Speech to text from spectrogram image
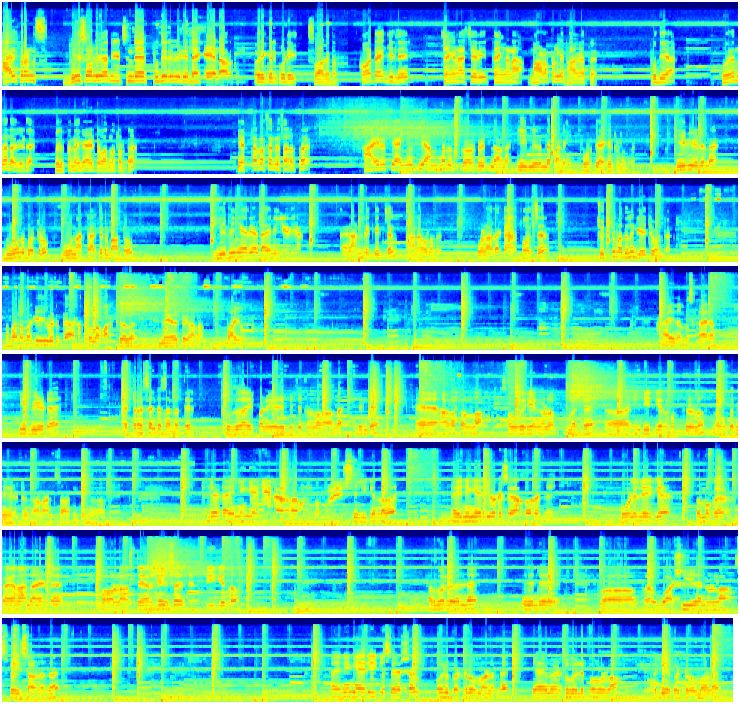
Hi friends V സോളിയർ നീഡ്സിന്റെ പുതിയൊരു വീഡിയോയിലേക്ക് എല്ലാവർക്കും ഒരിക്കൽ കൂടി സ്വാഗതം. കോട്ടയം ജില്ലയിൽ ചങ്ങനാശ്ശേരി തെങ്ങണ മാടപ്പള്ളി ഭാഗത്ത് പുതിയ ഒരു നില വീട് വിൽപ്പനയ്ക്കായിട്ട് വന്നിട്ടുണ്ട്. എട്ടര സെന്റ് സ്ഥലത്ത് ആയിരത്തി അഞ്ഞൂറ്റി അമ്പത് സ്ക്വയർ ഫീറ്റിലാണ് ഈ വീടിന്റെ പണി പൂർത്തിയാക്കിയിട്ടുള്ളത്. ഈ വീടിന് മൂന്ന് ബെഡ്റൂം മൂന്ന് attached bathroom living area dining area രണ്ട് കിച്ചൺ ആണ് ഉള്ളത്. കൂടാതെ കാർ പോർച്ച് ചുറ്റുമതിലും ഗേറ്റും ഉണ്ട്. അപ്പോൾ നമുക്ക് ഈ വീടിന്റെ അകത്തുള്ള വർക്കുകൾ നേരിട്ട് കാണാം. വയോ. ഹായ് നമസ്കാരം. ഈ വീട് എട്ടര സെന്റ് സ്ഥലത്തിൽ പുതുതായി പണി കഴിപ്പിച്ചിട്ടുള്ളതാണ് ഇതിന്റെ അകത്തുള്ള സൗകര്യങ്ങളും മറ്റ് ഇന്റീരിയർ വർക്കുകളും നമുക്ക് നേരിട്ട് കാണാൻ സാധിക്കുന്നതാണ്. ഇതിന്റെ ഡൈനിങ് ഏരിയയിലാണ് നമ്മളിപ്പോൾ പ്രവേശിച്ചിരിക്കുന്നത്. ഡൈനിങ് ഏരിയയോട് ചേർന്ന് തന്നെ മുകളിലേക്ക് നമുക്ക് കയറാനായിട്ട് ഉള്ള സ്റ്റെയർ കേസ് ഇട്ടിരിക്കുന്നു. അതുപോലെ തന്നെ ഇതിന്റെ വാഷ് ചെയ്യാനുള്ള സ്പേസ് ആണിത്. ഡൈനിങ് ഏരിയയ്ക്ക് ശേഷം ഒരു ബെഡ്റൂമാണിത് ന്യായമായിട്ട് വലുപ്പമുള്ള വലിയ ബെഡ്റൂമാണ്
